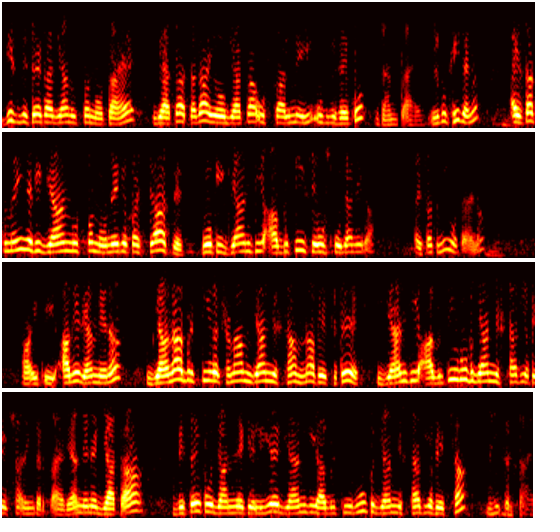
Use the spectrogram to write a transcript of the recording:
जिस विषय का ज्ञान उत्पन्न होता है, ज्ञाता तदा यो ज्ञाता उस काल में ही उस विषय को जानता है। बिल्कुल ठीक है ना? ऐसा तो नहीं है कि ज्ञान उत्पन्न होने के पश्चात वो कि ज्ञान की आवृत्ति से उसको जानेगा। ऐसा तो नहीं होता है ना? हाँ इसी आगे ध्यान देना। ज्ञानावृत्ति लक्षणाम ज्ञान निष्ठा न अपेक्षित। ज्ञान की आवृत्ति रूप ज्ञान निष्ठा की अपेक्षा नहीं करता है। ध्यान देने ज्ञाता विषय को जानने के लिए ज्ञान की आवृत्ति रूप ज्ञान निष्ठा की अपेक्षा नहीं करता है।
